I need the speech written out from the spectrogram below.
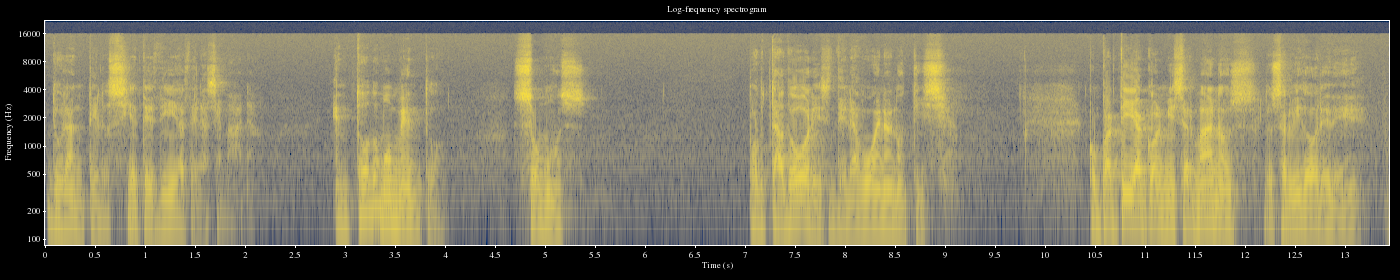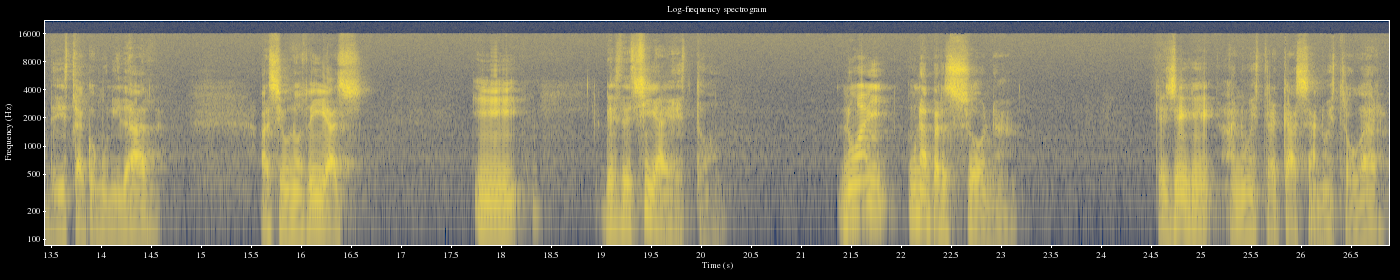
durante los siete días de la semana. En todo momento somos portadores de la buena noticia. Compartía con mis hermanos, los servidores de, de esta comunidad, hace unos días y les decía esto. No hay una persona que llegue a nuestra casa, a nuestro hogar,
